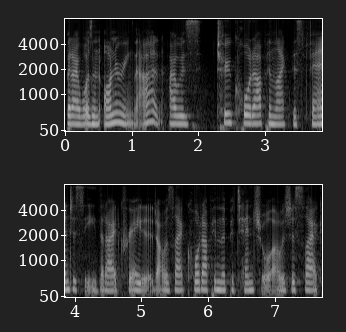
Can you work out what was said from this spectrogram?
but I wasn't honoring that. I was too caught up in like this fantasy that I had created. I was like caught up in the potential. I was just like,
